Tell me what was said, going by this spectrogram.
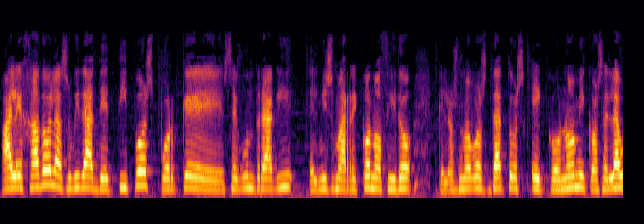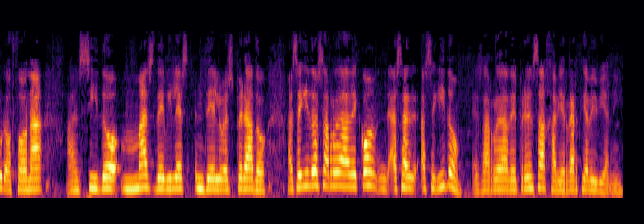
Ha alejado la subida de tipos porque, según Draghi, él mismo ha reconocido que los nuevos datos económicos en la eurozona han sido más débiles de lo esperado. Ha seguido esa rueda de, ha seguido esa rueda de prensa Javier García Viviani.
